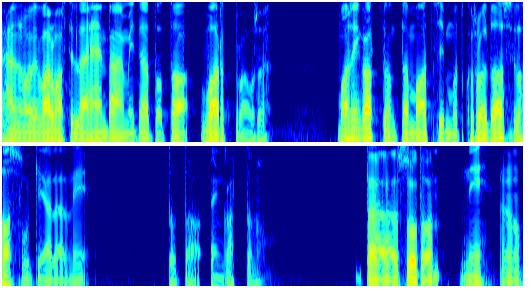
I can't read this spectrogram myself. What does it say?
hän oli varmasti lähempää mitä tota Wardbrowser. Mä olisin kattonut tämän matsin, mutta kun se oli taas sillä hassulkielellä, niin tota, en kattonut. Tää Soton, Niin, joo.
